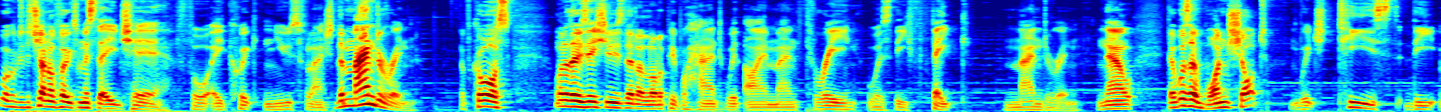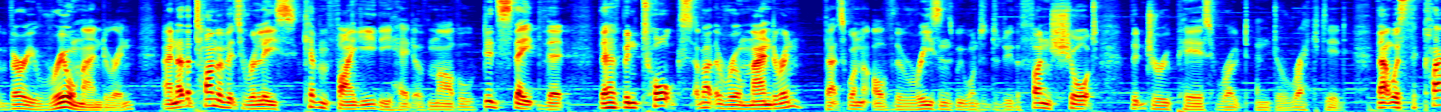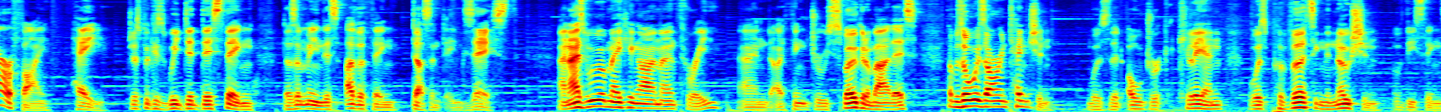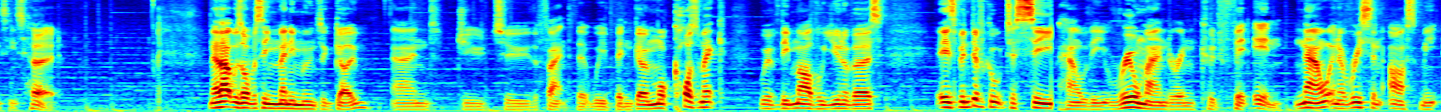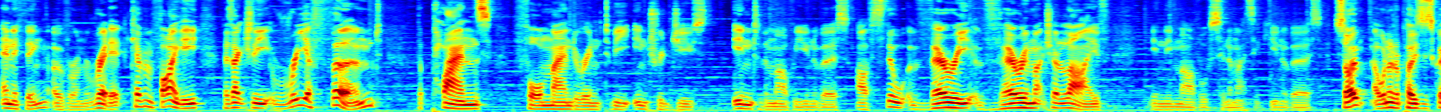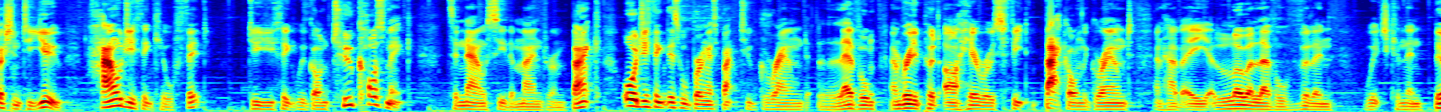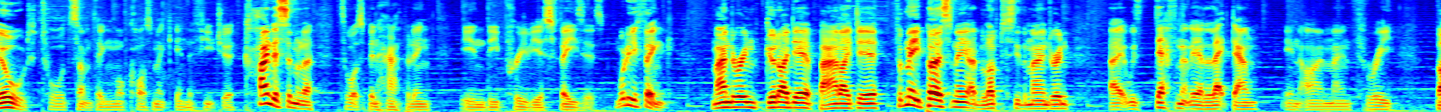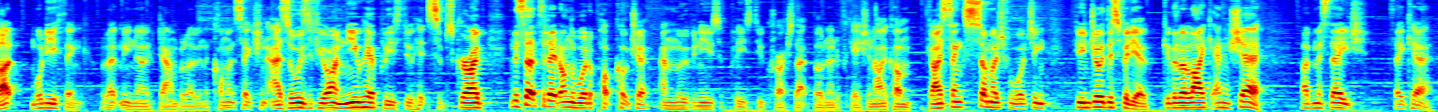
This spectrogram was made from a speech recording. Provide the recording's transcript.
Welcome to the channel folks, Mr. H here for a quick news flash. The Mandarin. Of course, one of those issues that a lot of people had with Iron Man 3 was the fake Mandarin. Now, there was a one-shot which teased the very real Mandarin, and at the time of its release, Kevin Feige, the head of Marvel, did state that there have been talks about the real Mandarin, that's one of the reasons we wanted to do the fun short that Drew Pearce wrote and directed. That was to clarify hey, just because we did this thing doesn't mean this other thing doesn't exist. And as we were making Iron Man 3, and I think Drew's spoken about this, that was always our intention, was that Aldrich Killian was perverting the notion of these things he's heard. Now that was obviously many moons ago, and due to the fact that we've been going more cosmic with the Marvel Universe, it's been difficult to see how the real Mandarin could fit in. Now, in a recent Ask Me Anything over on Reddit, Kevin Feige has actually reaffirmed the plans for Mandarin to be introduced into the Marvel Universe are still very, very much alive in the Marvel Cinematic Universe. So, I wanted to pose this question to you. How do you think he'll fit? Do you think we've gone too cosmic to now see the Mandarin back? Or do you think this will bring us back to ground level and really put our heroes' feet back on the ground and have a lower level villain which can then build towards something more cosmic in the future? Kind of similar to what's been happening in the previous phases. What do you think? Mandarin, good idea, bad idea? For me personally, I'd love to see the Mandarin. Uh, it was definitely a letdown in Iron Man 3. But what do you think? Let me know down below in the comment section. As always, if you are new here, please do hit subscribe. And to up to date on the world of pop culture and movie news, please do crush that bell notification icon. Guys, thanks so much for watching. If you enjoyed this video, give it a like and a share. I've missed age. Take care.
